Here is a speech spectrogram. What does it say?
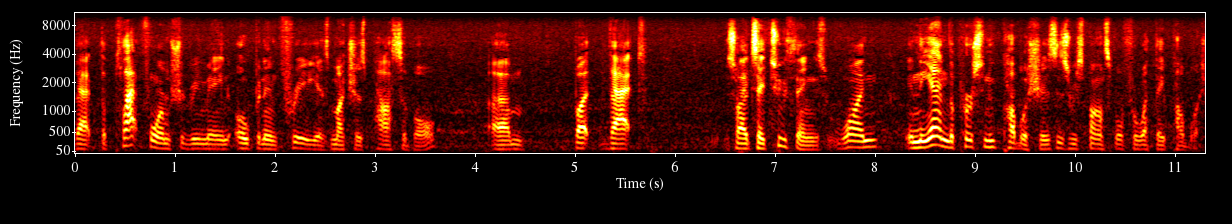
that the platform should remain open and free as much as possible, um, but that so I'd say two things. One, in the end, the person who publishes is responsible for what they publish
